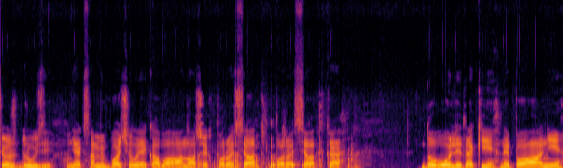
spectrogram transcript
Що ж, друзі, як самі бачили, яка вага наших поросят. Поросятка доволі такі непогані,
